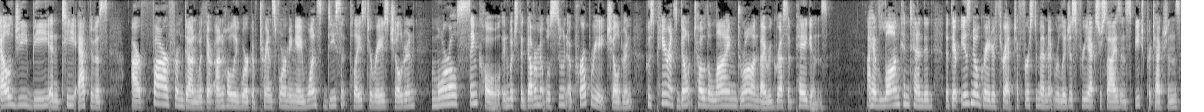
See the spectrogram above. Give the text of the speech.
LGB and T activists are far from done with their unholy work of transforming a once decent place to raise children a moral sinkhole in which the government will soon appropriate children whose parents don't toe the line drawn by regressive pagans. I have long contended that there is no greater threat to First Amendment religious free exercise and speech protections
